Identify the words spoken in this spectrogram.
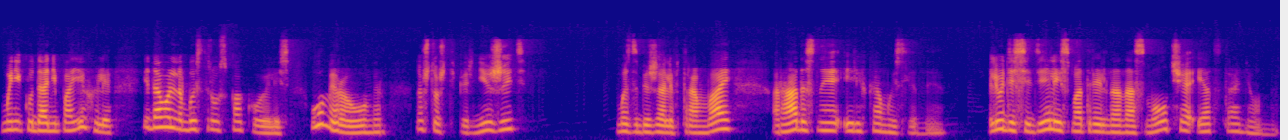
Мы никуда не поехали и довольно быстро успокоились. Умер и умер. Ну что ж теперь, не жить? Мы забежали в трамвай, радостные и легкомысленные. Люди сидели и смотрели на нас молча и отстраненно.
